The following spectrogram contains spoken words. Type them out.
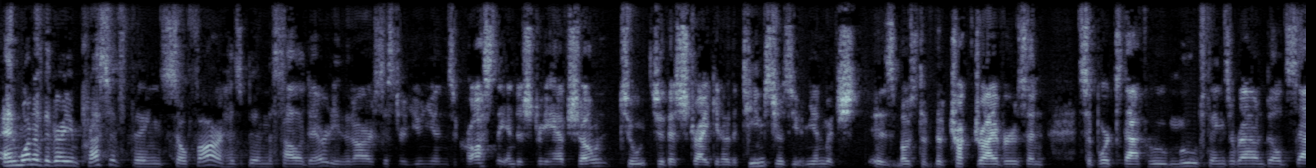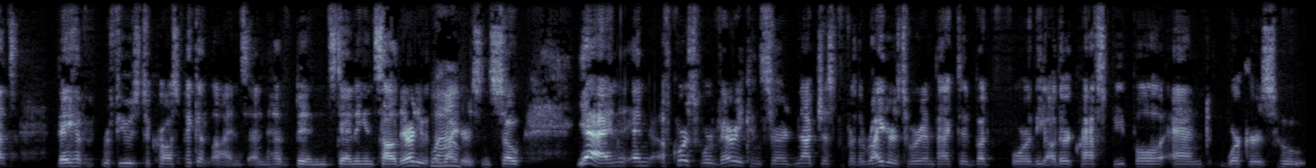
And one of the very impressive things so far has been the solidarity that our sister unions across the industry have shown to, to this strike. You know, the Teamsters Union, which is most of the truck drivers and support staff who move things around, build sets, they have refused to cross picket lines and have been standing in solidarity with Wow. the writers. And so, yeah, and, and of course, we're very concerned, not just for the writers who are impacted, but for the other craftspeople and workers who,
